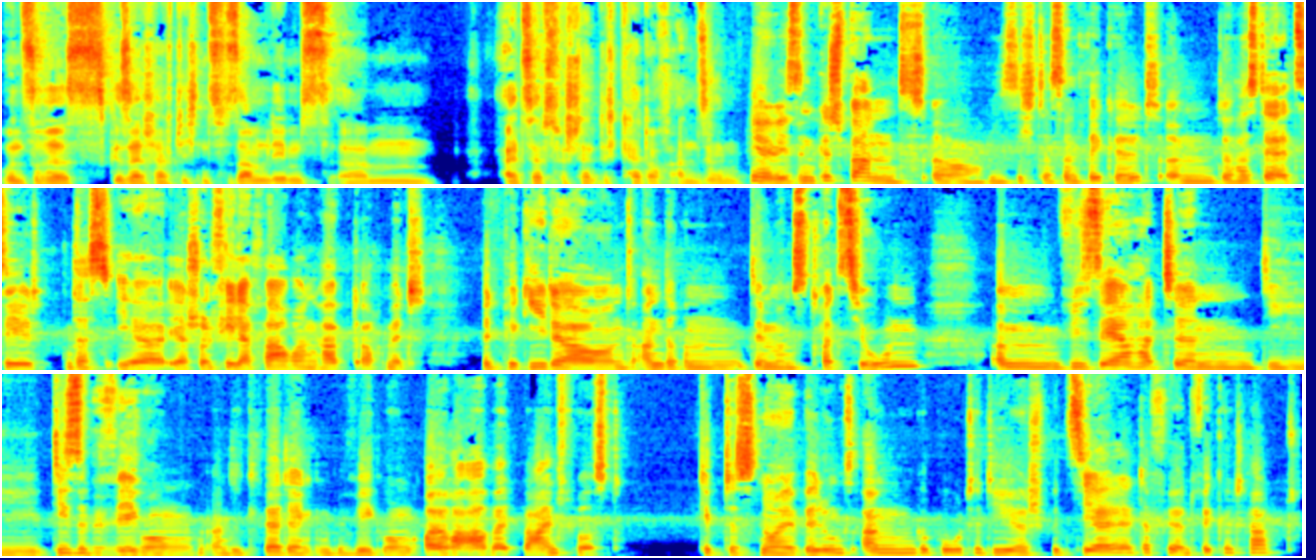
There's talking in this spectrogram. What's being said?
unseres gesellschaftlichen Zusammenlebens ähm, als Selbstverständlichkeit auch ansehen. Ja, wir sind gespannt, äh, wie sich das entwickelt. Ähm, du hast ja erzählt, dass ihr ja schon viel Erfahrung habt, auch mit, mit Pegida und anderen Demonstrationen. Ähm, wie sehr hat denn die, diese Bewegung, die Querdenkenbewegung, eure Arbeit beeinflusst? Gibt es neue Bildungsangebote, die ihr speziell dafür entwickelt habt?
